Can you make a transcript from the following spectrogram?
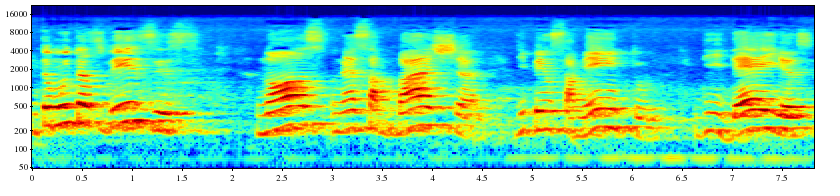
Então, muitas vezes, nós, nessa baixa de pensamento, de ideias,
